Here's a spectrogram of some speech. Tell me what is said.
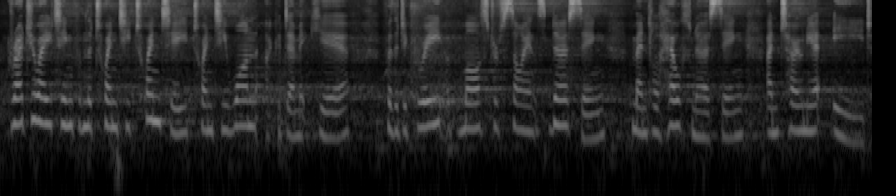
Graduating from the 2020-21 academic year for the degree of Master of Science Nursing, Mental Health Nursing, Antonia Eade.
